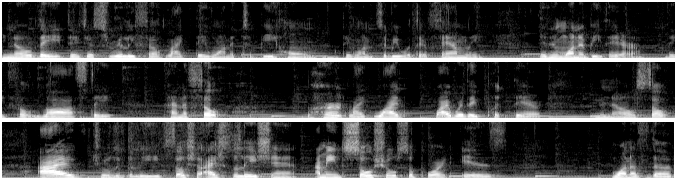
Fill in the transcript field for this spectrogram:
you know they they just really felt like they wanted to be home. They wanted to be with their family. They didn't want to be there. They felt lost. They kind of felt hurt like why why were they put there you know? So i truly believe social isolation i mean social support is one of the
